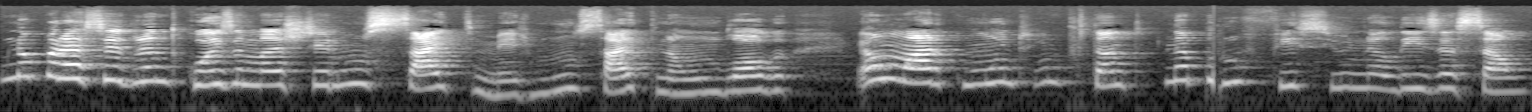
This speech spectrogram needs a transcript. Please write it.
Não parece ser grande coisa, mas ter um site mesmo, um site, não um blog, é um marco muito importante na profissionalização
